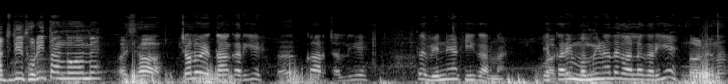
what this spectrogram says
ਅੱਜ ਦੀ ਥੋੜੀ ਤੰਗ ਵਾਂ ਮੈਂ। ਅੱਛਾ। ਚਲੋ ਇਦਾਂ ਕਰੀਏ ਘਰ ਚੱਲੀਏ ਤੇ ਵੇਨੇ ਆ ਕੀ ਕਰਨਾ? ਇੱਕ ਵਾਰੀ ਮੰਮੀ ਨਾਲ ਤੇ ਗੱਲ ਕਰੀਏ। ਨਾਲੇ ਨਾ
